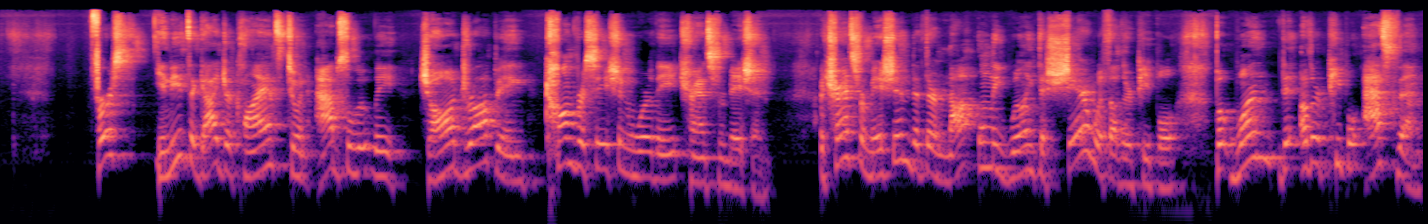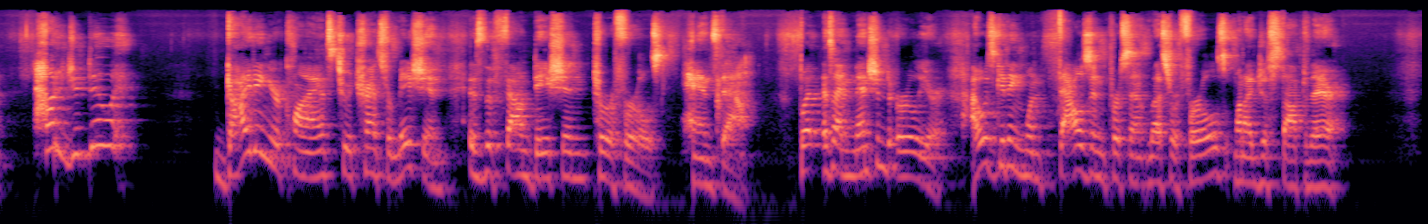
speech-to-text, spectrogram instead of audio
First, you need to guide your clients to an absolutely jaw dropping, conversation worthy transformation. A transformation that they're not only willing to share with other people, but one that other people ask them, How did you do it? Guiding your clients to a transformation is the foundation to referrals, hands down. But as I mentioned earlier, I was getting 1000% less referrals when I just stopped there.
